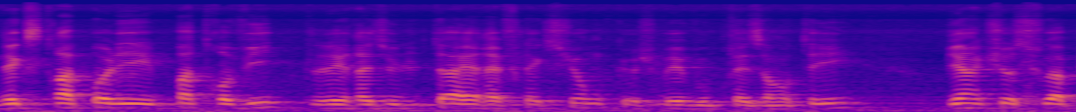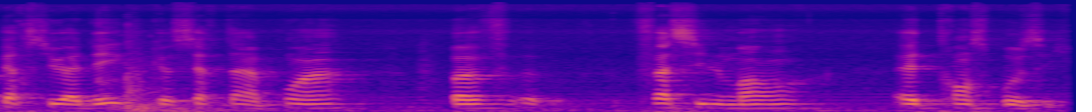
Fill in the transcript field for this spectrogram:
n'extrapolez pas trop vite les résultats et réflexions que je vais vous présenter, bien que je sois persuadé que certains points peuvent facilement être transposés.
